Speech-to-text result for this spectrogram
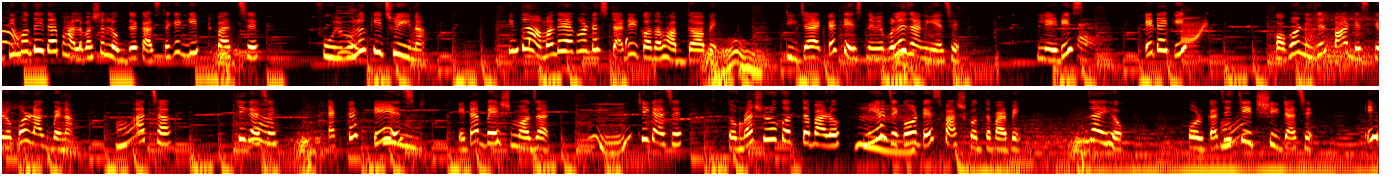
ইতিমধ্যেই তার ভালোবাসার লোকদের কাছ থেকে গিফট পাচ্ছে। ফুলগুলো কিছুই না। কিন্তু আমাদের এখন একটা স্টাডির কথা ভাবতে হবে। টিচার একটা টেস্ট নেবে বলে জানিয়েছে। লেডিস এটা কি? কখন নিজের পা ডেস্কের ওপর রাখবে না। আচ্ছা ঠিক আছে। একটা টেস্ট এটা বেশ মজার। ঠিক আছে তোমরা শুরু করতে পারো। মিয়া যে কোনো টেস্ট পাস করতে পারবে। যাই হোক ওর কাছে চিট শিট আছে। এই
